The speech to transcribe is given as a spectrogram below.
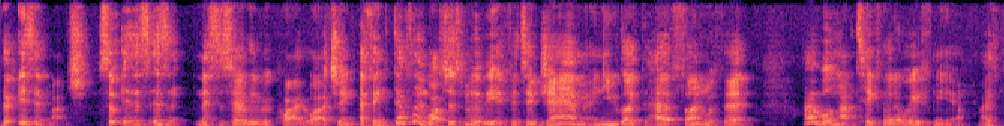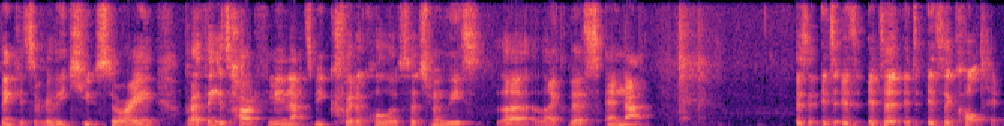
there isn't much. So this isn't necessarily required watching. I think definitely watch this movie if it's a jam and you like to have fun with it. I will not take that away from you. I think it's a really cute story, but I think it's hard for me not to be critical of such movies uh, like this and not it's it's, it's, a it's, it's a cult hit.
